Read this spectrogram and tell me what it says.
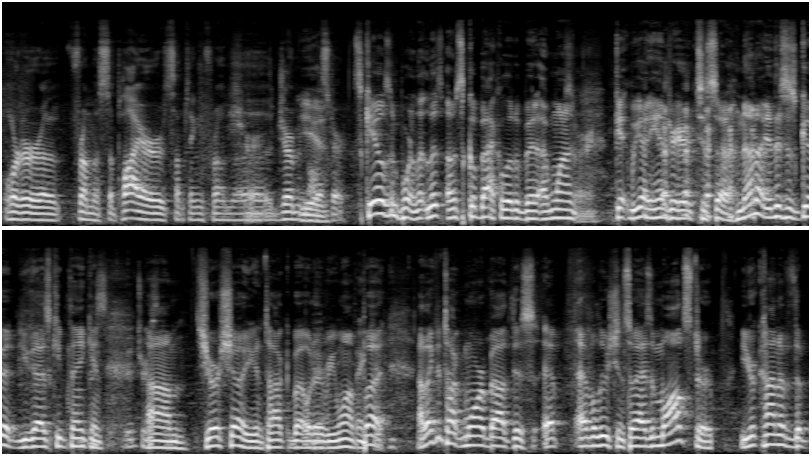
order a, from a supplier something from a German Yeah. monster." Scale is important. Let, let's let's go back a little bit. I want to get. We got Andrew here to so. No, no, this is good. You guys keep thinking. interesting. Um, it's your show. You can talk about whatever Yeah, you want. But you. I'd like to talk more about this ev- evolution. So, as a maltster, you're kind of the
